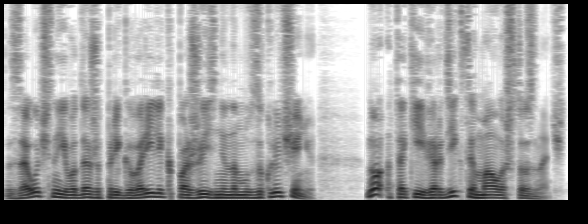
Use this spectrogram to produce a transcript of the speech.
Заочно его даже приговорили к пожизненному заключению – но такие вердикты мало что значат.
